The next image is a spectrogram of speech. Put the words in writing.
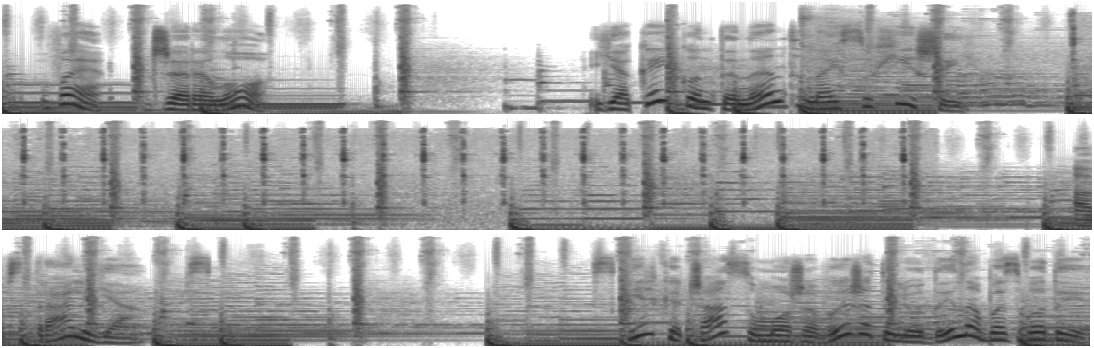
В. Джерело. Який континент найсухіший? Австралія. Скільки часу може вижити людина без води?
